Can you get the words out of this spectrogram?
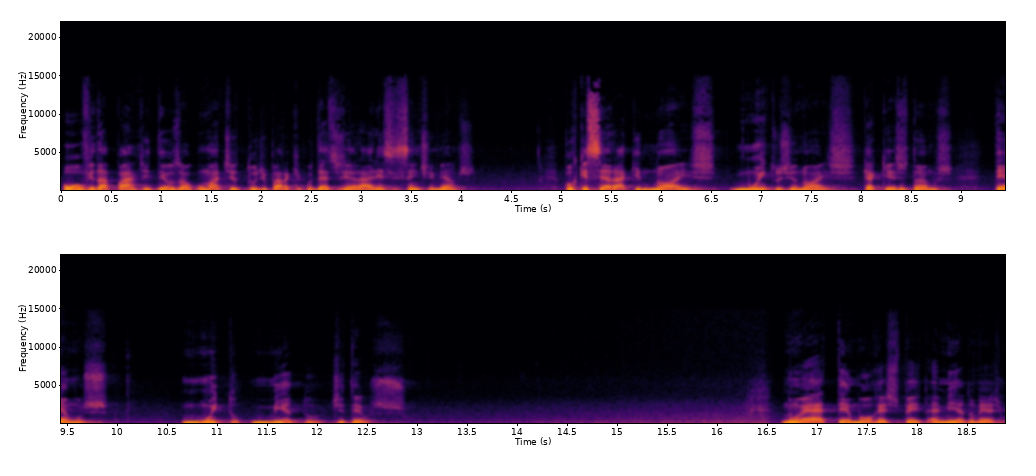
Houve da parte de Deus alguma atitude para que pudesse gerar esses sentimentos? Por que será que nós, muitos de nós que aqui estamos, temos muito medo de Deus? Não é temor, respeito, é medo mesmo.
